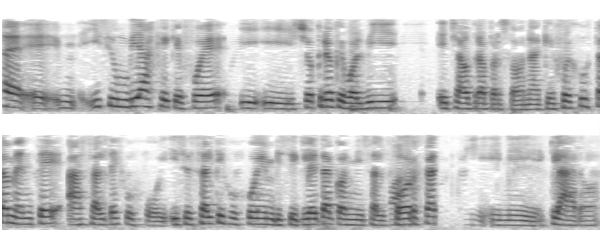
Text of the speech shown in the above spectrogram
eh, hice un viaje que fue y, y, yo creo que volví hecha otra persona que fue justamente a Salta y Jujuy. Hice Salta y Jujuy en bicicleta con mis alforjas y, mi claro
